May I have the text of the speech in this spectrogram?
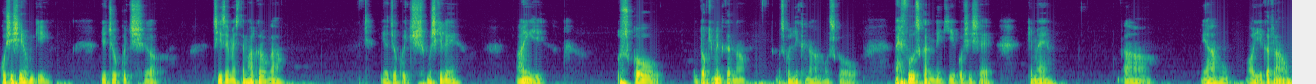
کوششیں ہوں گی یہ جو کچھ چیزیں میں استعمال کروں گا، یا جو کچھ مشکلیں آئیں گی، اس کو ڈاکیومنٹ کرنا، اس کو لکھنا، اس کو محفوظ کرنے کی یہ کوشش ہے کہ میں یہاں ہوں اور یہ کر رہا ہوں۔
